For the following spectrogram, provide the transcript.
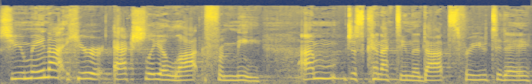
So you may not hear actually a lot from me. I'm just connecting the dots for you today.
